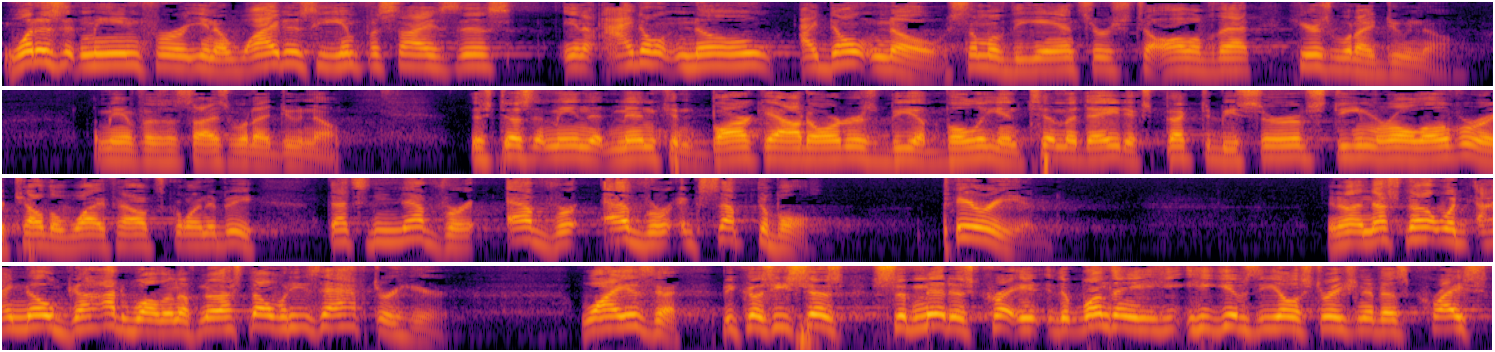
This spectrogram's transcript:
What does it mean for, you know, why does he emphasize this? You know, I don't know, I don't know some of the answers to all of that. Here's what I do know. Let me emphasize what I do know. This doesn't mean that men can bark out orders, be a bully, intimidate, expect to be served, steamroll over, or tell the wife how it's going to be. That's never, ever, ever acceptable. Period. You know, and that's not what, I know God well enough. No, that's not what he's after here. Why is that? Because he says submit as Christ. The one thing he, he gives the illustration of as Christ,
